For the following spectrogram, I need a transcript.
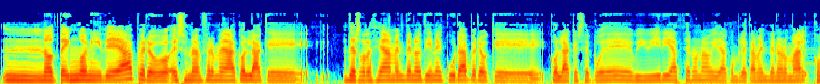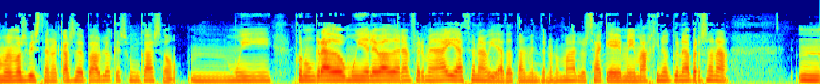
no tengo ni idea, pero es una enfermedad con la que desgraciadamente no tiene cura, pero que con la que se puede vivir y hacer una vida completamente normal, como hemos visto en el caso de Pablo, que es un caso mm, muy con un grado muy elevado de la enfermedad y hace una vida totalmente normal. O sea que me imagino que una persona mm,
